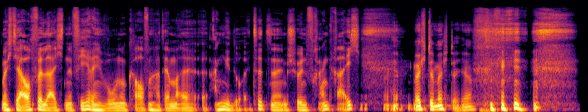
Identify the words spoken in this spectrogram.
möchte ja auch vielleicht eine Ferienwohnung kaufen, hat er mal äh, angedeutet geheiratet ne, im schönen Frankreich. Ja, möchte, möchte, ja.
